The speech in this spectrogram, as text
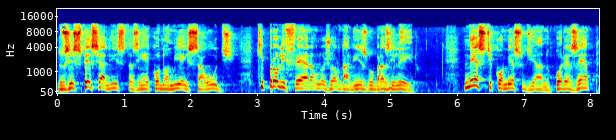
dos especialistas em economia e saúde que proliferam no jornalismo brasileiro. Neste começo de ano, por exemplo,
